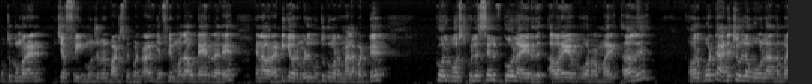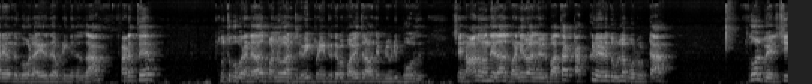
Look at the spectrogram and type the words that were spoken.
முத்துக்குமரன் ஜெஃப்ரி மூன்று பேர் பார்ட்டிசிபேட் பண்ணுறாங்க ஜெஃப்ரி மொதல் அவுட் ஆயிடுறாரு. ஏன்னா அவர் அடிக்க வரும்போது முத்துக்குமரன் மேலே பட்டு கோல் போஸ்ட்குள்ளே செல்ஃப் கோல் ஆயிடுது அவரே போடுற மாதிரி. அதாவது அவர் போட்டு அடிச்சு உள்ளே போகல அந்த மாதிரி வந்து கோல் ஆயிடுது அப்படிங்கிறது தான். அடுத்து முத்துக்குமரன் ஏதாவது பண்ணுவார்னு சொல்லி வெயிட் பண்ணிட்டு இருக்கப்ப பவித்ரா வந்து இப்படி இப்படி போகுது. சரி நானும் வந்து ஏதாவது பண்ணிடுவான்னு சொல்லி பார்த்தா டக்குன்னு எடுத்து உள்ளே போட்டு விட்டா கோல் போயிடுச்சு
